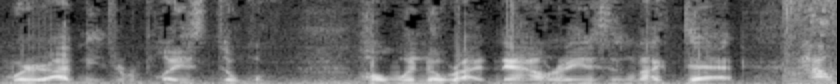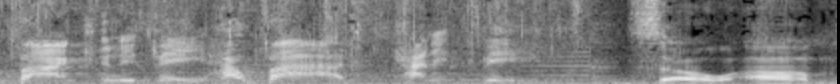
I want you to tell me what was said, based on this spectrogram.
where I need to replace the whole window right now or anything like that. How bad can it be? How bad can it be? So, um,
